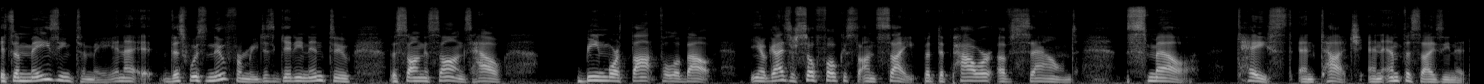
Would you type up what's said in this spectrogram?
It's amazing to me. And I, this was new for me, just getting into the Song of Songs, how being more thoughtful about, you know, guys are so focused on sight, but the power of sound, smell, taste, and touch, and emphasizing it.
